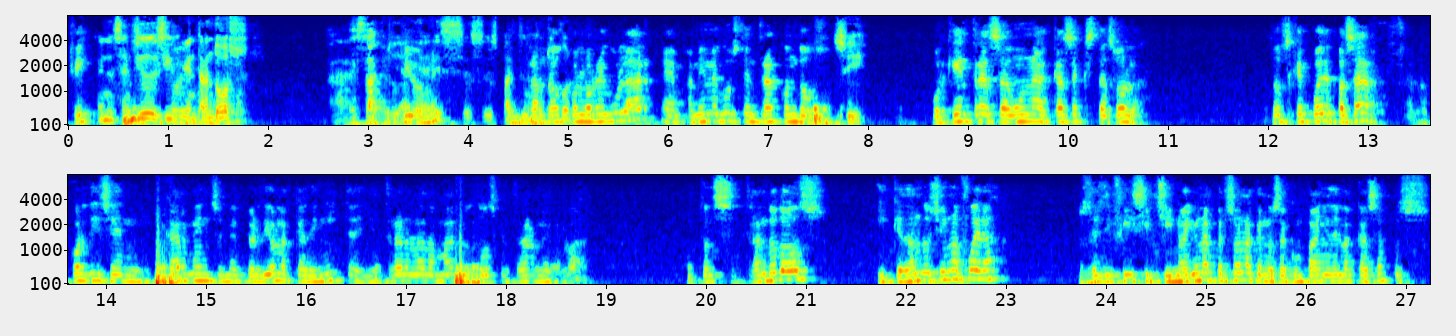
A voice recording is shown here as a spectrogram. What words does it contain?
Sí. En el sentido de decir, entran dos, Ah, Exacto. es, Por lo regular, eh, a mí me gusta entrar con dos. Sí. Porque entras a una casa que está sola. Entonces, ¿qué puede pasar? A lo mejor dicen, Carmen, se me perdió la cadenita y entraron nada más los dos que entraron a evaluar. Entonces, entrando dos y quedándose uno afuera, pues es difícil. Si no hay una persona que nos acompañe de la casa, pues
